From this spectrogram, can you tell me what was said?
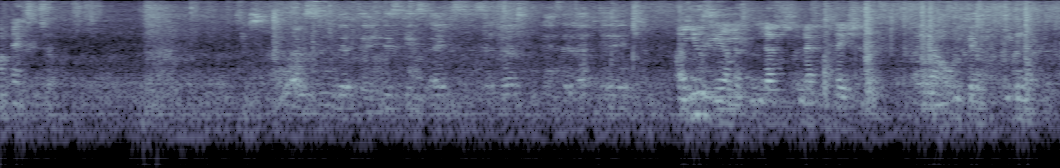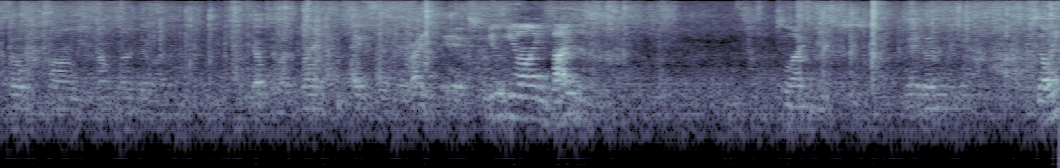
on X itself. I assume that in this case X is a left, is a left edge. I use here the left left notation. Uh, you can you can So far we don't talk about, we talked about right, X as the right edge. you you are invited to argue. Wait, doesn't make sense. Sorry?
